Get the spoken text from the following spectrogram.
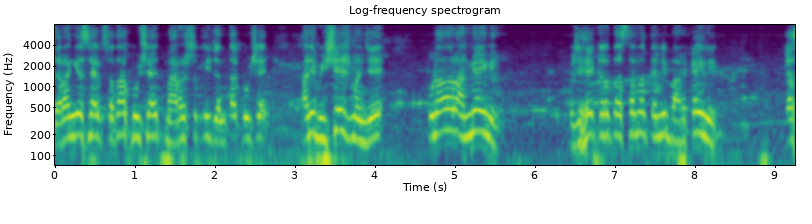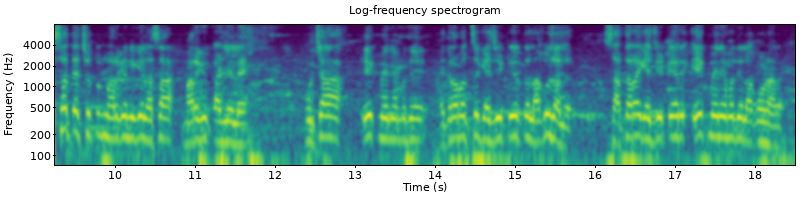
जरांगे साहेब स्वतः खुश आहेत महाराष्ट्रातली जनता खुश आहे आणि विशेष म्हणजे कुणावर अन्याय नाही. म्हणजे हे करत असताना त्यांनी बारकाईने कसा त्याच्यातून मार्ग निघेल असा मार्ग काढलेला आहे. पुढच्या एक महिन्यामध्ये हैदराबादचं गॅझेटियर तर लागू झालं. सातारा गॅझेटियर एक महिन्यामध्ये लागू होणार आहे.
